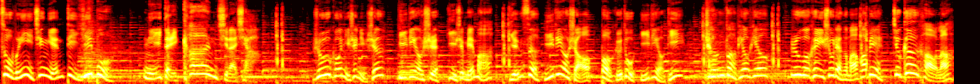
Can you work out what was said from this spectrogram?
做文艺青年第一步，你得看起来像。如果你是女生，一定要是一身棉麻，颜色一定要少，饱和度一定要低，长发飘飘。如果可以梳两个麻花辫，就更好了。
